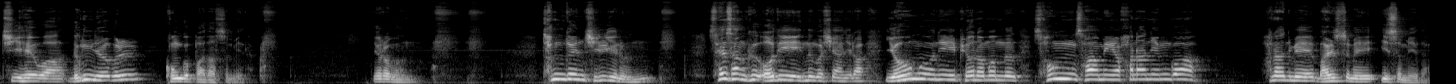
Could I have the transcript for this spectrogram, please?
지혜와 능력을 공급받았습니다. 여러분, 참된 진리는 세상 그 어디에 있는 것이 아니라 영원히 변함없는 성삼위 하나님과 하나님의 말씀에 있습니다.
